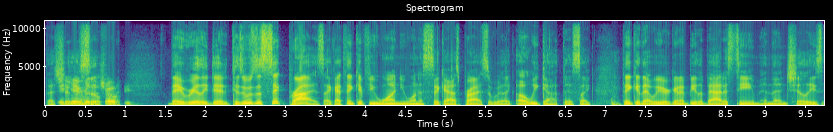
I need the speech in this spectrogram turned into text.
That They shit came for so the funny. trophy. They really did because it was a sick prize. Like I think if you won, you won a sick ass prize. So we were like, oh, we got this. Like thinking that we were gonna be the baddest team, and then Chili's,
